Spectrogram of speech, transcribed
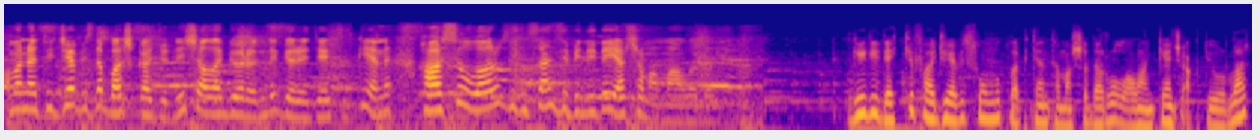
Amma nəticə bizdə başqa cürdür. İnşallah görəndə görəcəksiniz ki, yəni hasil olaraq insan zibillikdə yaşamamalıdır. Qeyd edək ki, faciəvi sonluqla bitən tamaşada rol alan gənc aktyorlar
